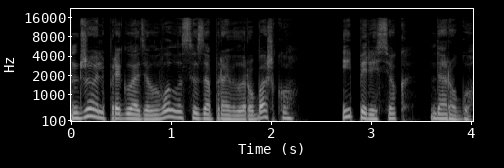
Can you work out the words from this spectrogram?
Джоэль пригладил волосы, заправил рубашку и пересек дорогу.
